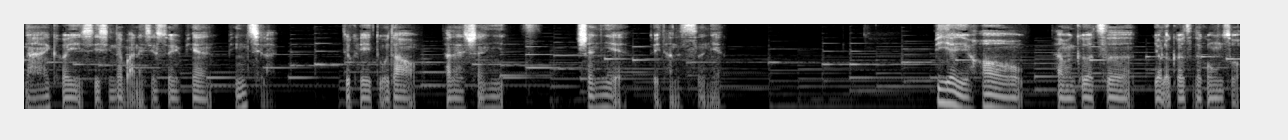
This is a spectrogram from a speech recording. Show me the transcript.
男孩可以细心的把那些碎片拼起来，就可以读到他在深夜深夜对她的思念。毕业以后，他们各自有了各自的工作。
